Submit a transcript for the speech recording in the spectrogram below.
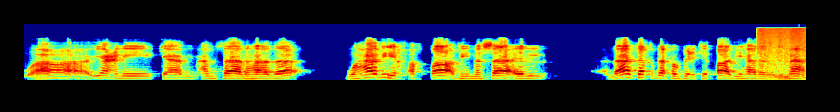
ويعني كأمثال هذا وهذه أخطاء في مسائل لا تقدح في اعتقاد هذا الإمام.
